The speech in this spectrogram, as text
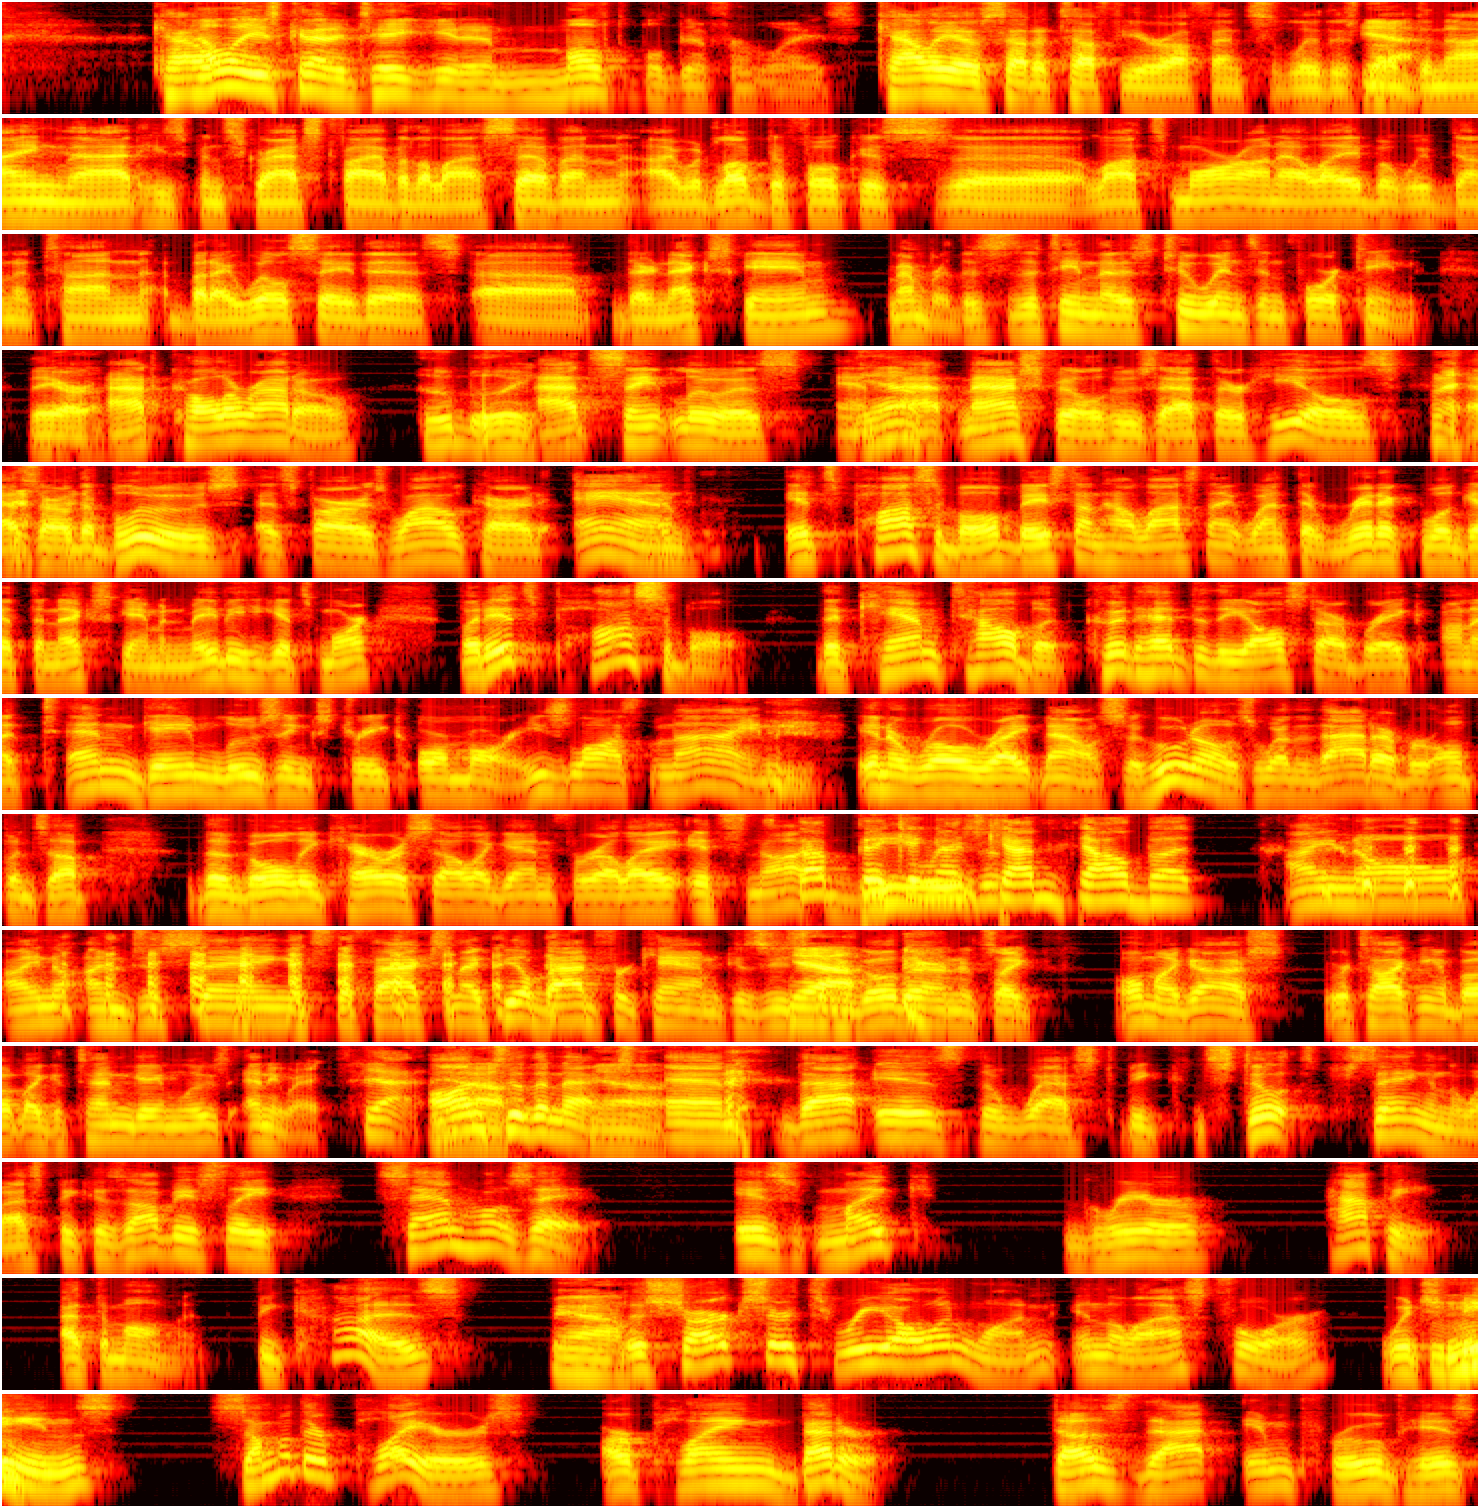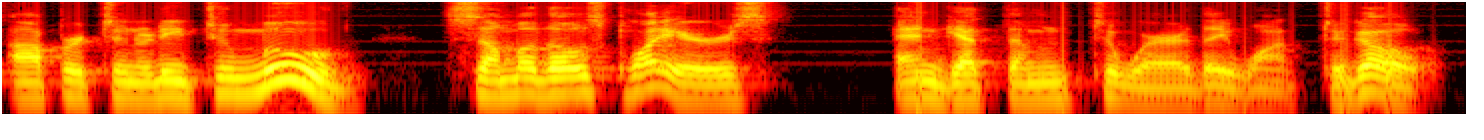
Cal- LA's kind of taking it in multiple different ways. Kaliyev's had a tough year offensively. There's no denying that. He's been scratched five of the last seven. I would love to focus uh, lots more on LA, but we've done a ton. But I will say this uh, their next game, remember, this is a team that has two wins in 14. They are yeah. at Colorado Oh boy. At St. Louis and yeah. at Nashville, who's at their heels, as are the Blues as far as wild card. And yep. It's possible, based on how last night went, that Rittich will get the next game and maybe he gets more. But it's possible that Cam Talbot could head to the All Star break on a 10 game losing streak or more. He's lost nine in a row right now. So who knows whether that ever opens up the goalie carousel again for LA. It's not. Stop picking on Cam Talbot. I know, I know. I'm just saying it's the facts, and I feel bad for Cam because he's yeah. going to go there, and it's like, oh my gosh, we're talking about like a 10 game lose. Anyway, yeah. On yeah. to the next, yeah. and that is the West. Be- still staying in the West because obviously San Jose is Mike Grier happy at the moment because yeah. the Sharks are 3 0 1 in the last four, which mm-hmm. means some of their players are playing better. Does that improve his opportunity to move some of those players and get them to where they want to go.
